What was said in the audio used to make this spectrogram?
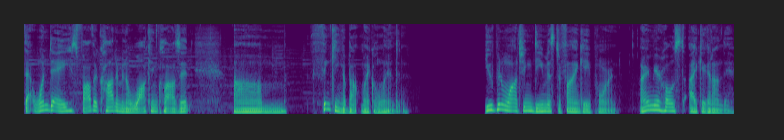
that one day his father caught him in a walk in closet um, thinking about Michael Landon. You've been watching Demystifying Gay Porn. I'm your host, I. Que Grande.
